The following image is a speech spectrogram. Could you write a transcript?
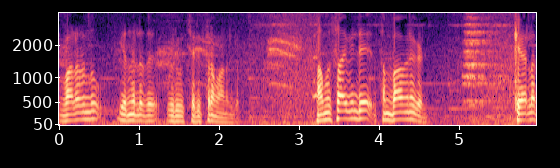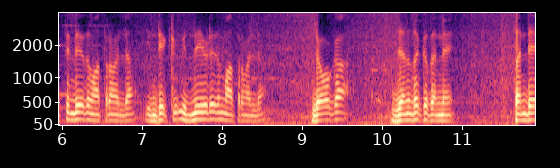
വളർന്നു എന്നുള്ളത് ഒരു ചരിത്രമാണല്ലോ. അമുസാഹിബിന്റെ സംഭാവനകൾ കേരളത്തിന്റേത് മാത്രമല്ല ഇന്ത്യയ്ക്ക് ഇന്ത്യയുടേത് മാത്രമല്ല ലോക ജനതയ്ക്ക് തന്നെ തന്റെ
